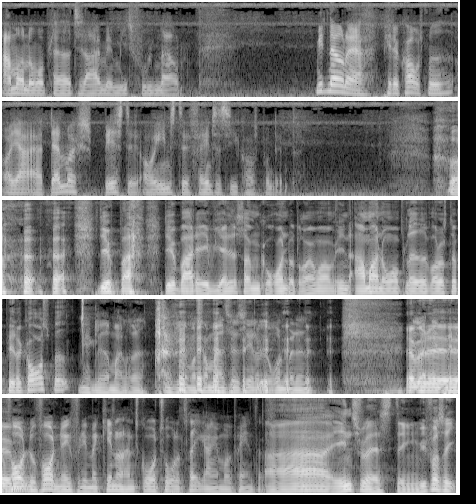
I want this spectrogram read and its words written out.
Ammer-nummerplade til dig med mit fulde navn. Mit navn er Peter Korsmed, og jeg er Danmarks bedste og eneste fantasy-korrespondent. det, er jo bare, det er jo bare det, vi alle sammen går rundt og drømmer om. En Amager nummerplade, hvor der står Peter Korsmed. Jeg glæder mig allerede. Jeg glæder mig så meget til at se dig løbe rundt med den. Jamen, men, men du, øh, får, du får den ikke, fordi McKinnon han scorer to eller tre gange mod Panthers. Ah, interesting. Vi får se.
